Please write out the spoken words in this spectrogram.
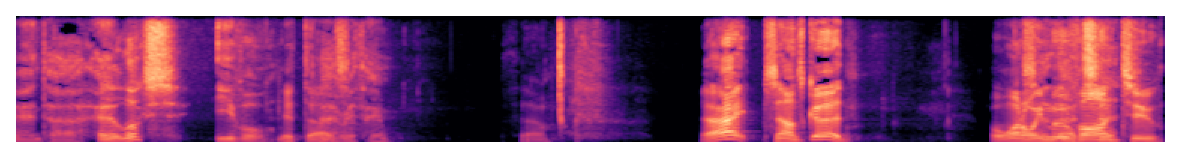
and uh, and it looks evil. It does everything. So all right, sounds good. Well, why don't so we move on it? to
